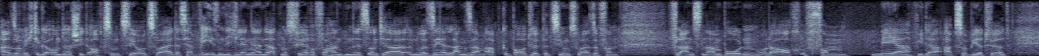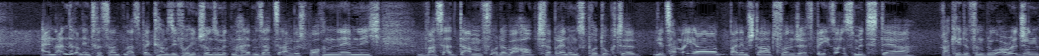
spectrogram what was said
Also wichtiger Unterschied auch zum CO2, das ja wesentlich länger in der Atmosphäre vorhanden ist und ja nur sehr langsam abgebaut wird, beziehungsweise von Pflanzen am Boden oder auch vom Meer wieder absorbiert wird. Einen anderen interessanten Aspekt haben Sie vorhin schon so mit einem halben Satz angesprochen, nämlich Wasserdampf oder überhaupt Verbrennungsprodukte. Jetzt haben wir ja bei dem Start von Jeff Bezos mit der Rakete von Blue Origin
